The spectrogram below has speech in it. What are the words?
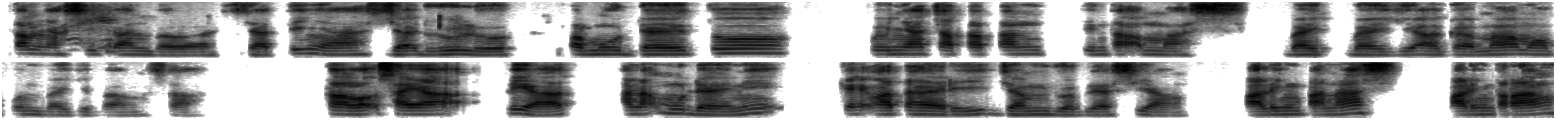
kita menyaksikan bahwa sejatinya sejak dulu pemuda itu punya catatan tinta emas baik bagi agama maupun bagi bangsa. Kalau saya lihat anak muda ini kayak matahari jam 12 siang, paling panas, paling terang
